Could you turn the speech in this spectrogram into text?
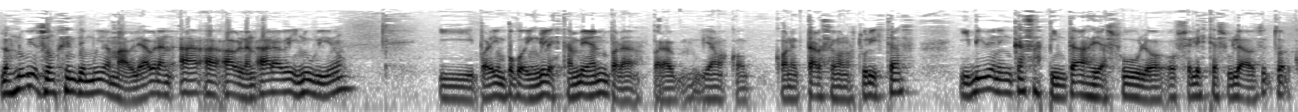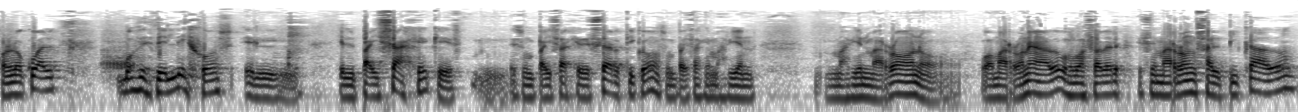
Los nubios son gente muy amable, hablan, hablan árabe y nubio, y por ahí un poco de inglés también, para, para digamos, conectarse con los turistas y viven en casas pintadas de azul o, celeste azulado, con lo cual vos desde lejos el, el paisaje, que es, es, un paisaje desértico, es un paisaje más bien, más bien marrón o, o, amarronado, vos vas a ver ese marrón salpicado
